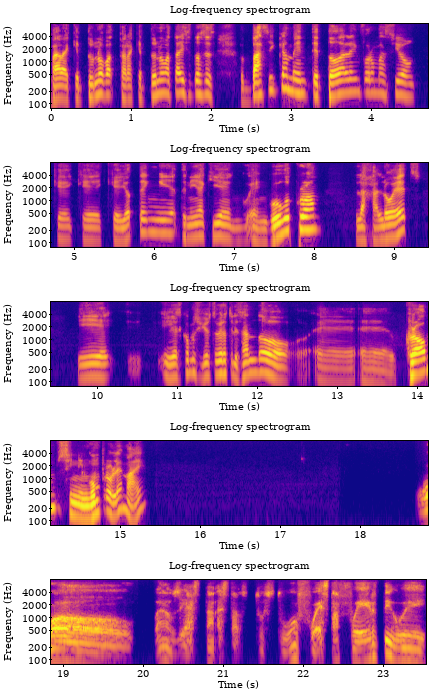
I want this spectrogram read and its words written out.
para que tú no para que tú no batalles. Entonces, básicamente toda la información que, que, que yo tenía, tenía aquí en, en, Google Chrome, la jaló Edge y y es como si yo estuviera utilizando eh, eh, Chrome sin ningún problema, ¿eh? Wow. Bueno, ya está, estuvo, fue, está fuerte, güey.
